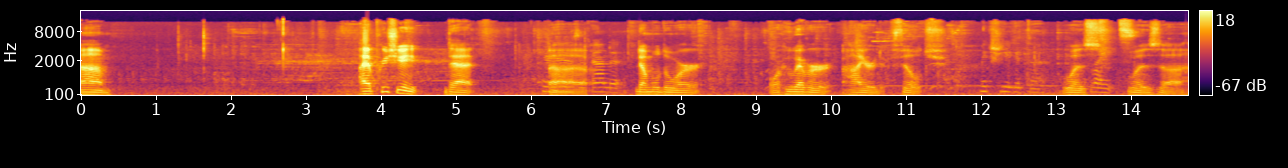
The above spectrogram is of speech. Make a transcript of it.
Um, I appreciate that Here it is. Uh, I found it. Dumbledore or whoever hired Filch Make sure you get the. was Lights. was uh,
